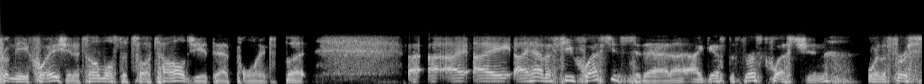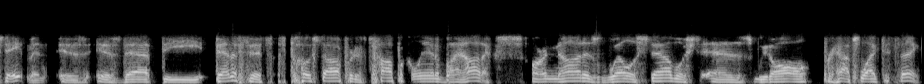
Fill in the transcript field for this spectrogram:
from the equation. It's almost a tautology at that point, but I, I, I have a few questions to that. I, I guess the first question or the first statement is is that the benefits of postoperative topical antibiotics are not as well established as we'd all perhaps like to think.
